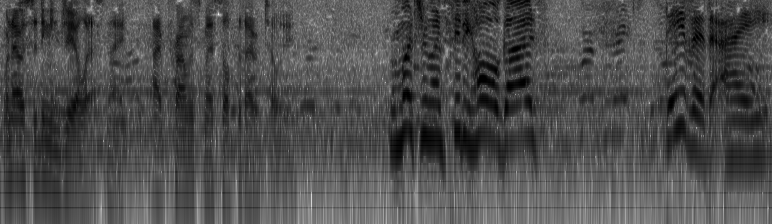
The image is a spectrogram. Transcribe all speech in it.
when I was sitting in jail last night, I promised myself that I would tell you. We're marching on City Hall, guys. David, I.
